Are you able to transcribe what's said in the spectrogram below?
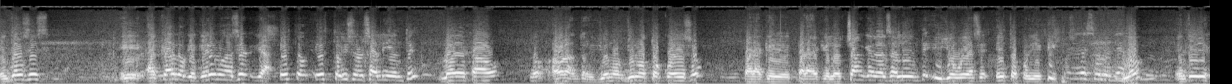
Entonces, eh, acá lo que queremos hacer, ya, esto, esto hizo el saliente, lo ha dejado, ¿no? Ahora, entonces, yo no, yo no toco eso para que, para que lo chanquen al saliente y yo voy a hacer estos proyectitos, ¿no? Entonces,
